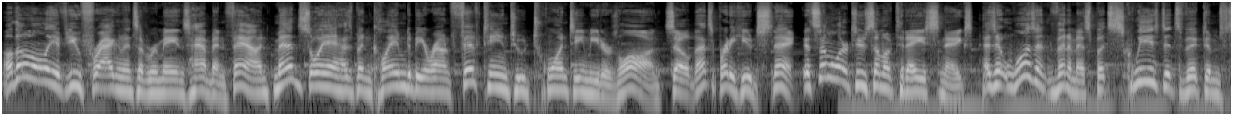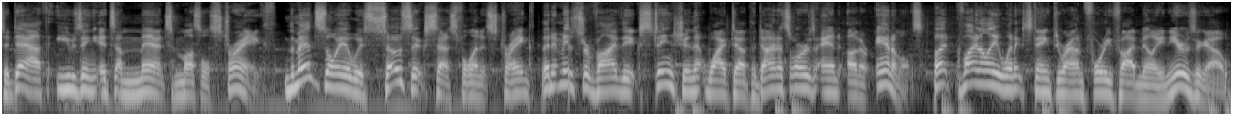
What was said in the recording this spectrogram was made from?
Although only a few fragments of remains have been found, Madtsoia has been claimed to be around 15 to 20 meters long, so that's a pretty huge snake. It's similar to some of today's snakes, as it wasn't venomous but squeezed its victims to death using its immense muscle strength. The Madtsoia was so successful in its strength that it managed to survive the extinction that wiped out the dinosaurs and other animals, but finally went extinct around 45 million years ago.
